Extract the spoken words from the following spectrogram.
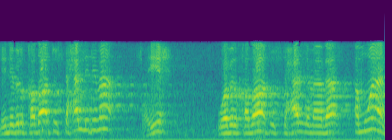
لأن بالقضاء تستحل دماء. صحيح. وبالقضاء تستحل ماذا؟ أموال.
